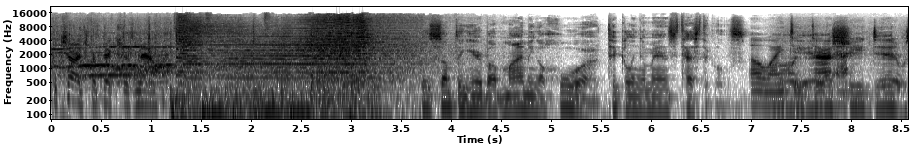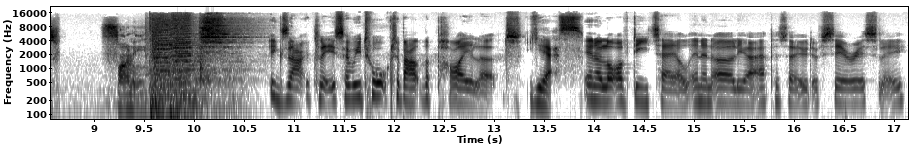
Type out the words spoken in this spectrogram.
We charge for pictures now. There's something here about miming a whore tickling a man's testicles. Oh, I oh, did do yeah, that. she did. It was funny. Exactly. So we talked about the pilot Yes. in a lot of detail in an earlier episode of Seriously.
